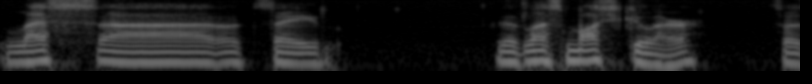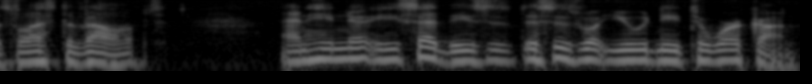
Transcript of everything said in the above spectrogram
less, uh, let's say, less muscular, so it's less developed. And he knew. He said, "These is this is what you would need to work on."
